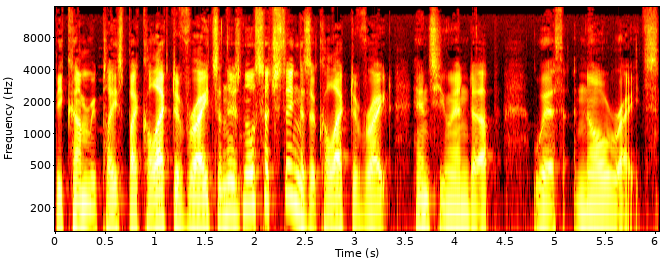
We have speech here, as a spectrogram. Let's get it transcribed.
become replaced by collective rights, and there's no such thing as a collective right, hence, you end up with no rights.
